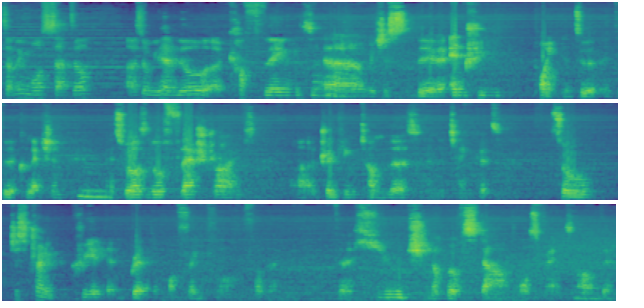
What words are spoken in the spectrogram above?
something more subtle. Uh, so we have little uh, cufflinks, uh, which is the entry point into, into the collection, hmm. as well as little flash drives, uh, drinking tumblers, and the tankards. So just trying to create that breadth of offering for, for the, the huge number of Star Wars fans out hmm. there.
